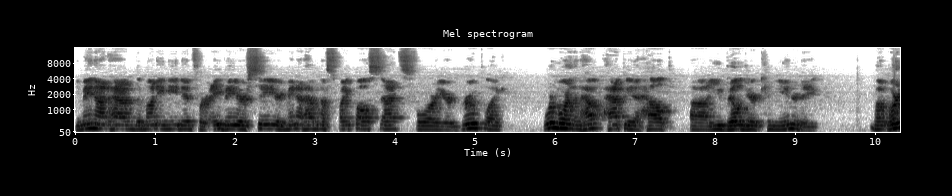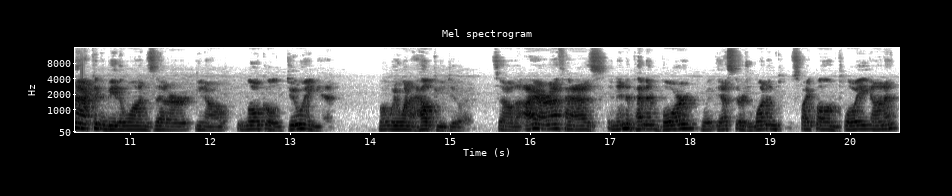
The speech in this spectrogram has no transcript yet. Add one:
you may not have the money needed for A, B, or C, or you may not have enough Spikeball sets for your group. Like, we're more than happy to help uh, you build your community. But we're not going to be the ones that are, you know, local doing it, but we want to help you do it. So the IRF has an independent board. With, yes, there's one Spikeball employee on it,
